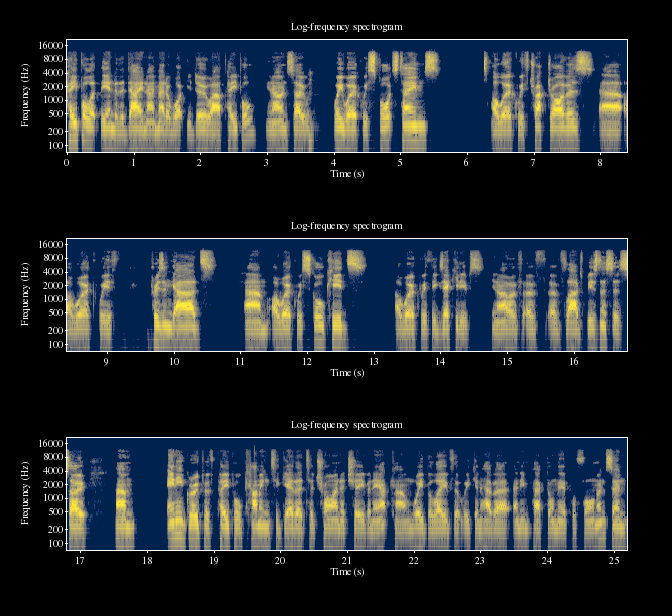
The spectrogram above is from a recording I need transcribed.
people at the end of the day, no matter what you do, are people, you know, and so mm-hmm. we work with sports teams. I work with truck drivers. Uh, I work with prison guards. Um, I work with school kids. I work with executives, you know, of, of, of large businesses. So um, any group of people coming together to try and achieve an outcome, we believe that we can have a, an impact on their performance. And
